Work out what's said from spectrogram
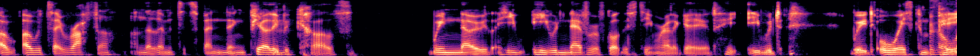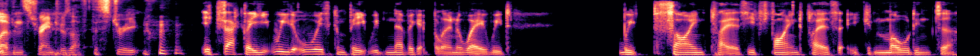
I, I would say Rafa and the limited spending purely Hmm. because we know that he, he would never have got this team relegated. He he would we'd always compete With 11 strangers off the street. Exactly. We'd always compete. We'd never get blown away. We'd we'd sign players. He'd find players that he could mould into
